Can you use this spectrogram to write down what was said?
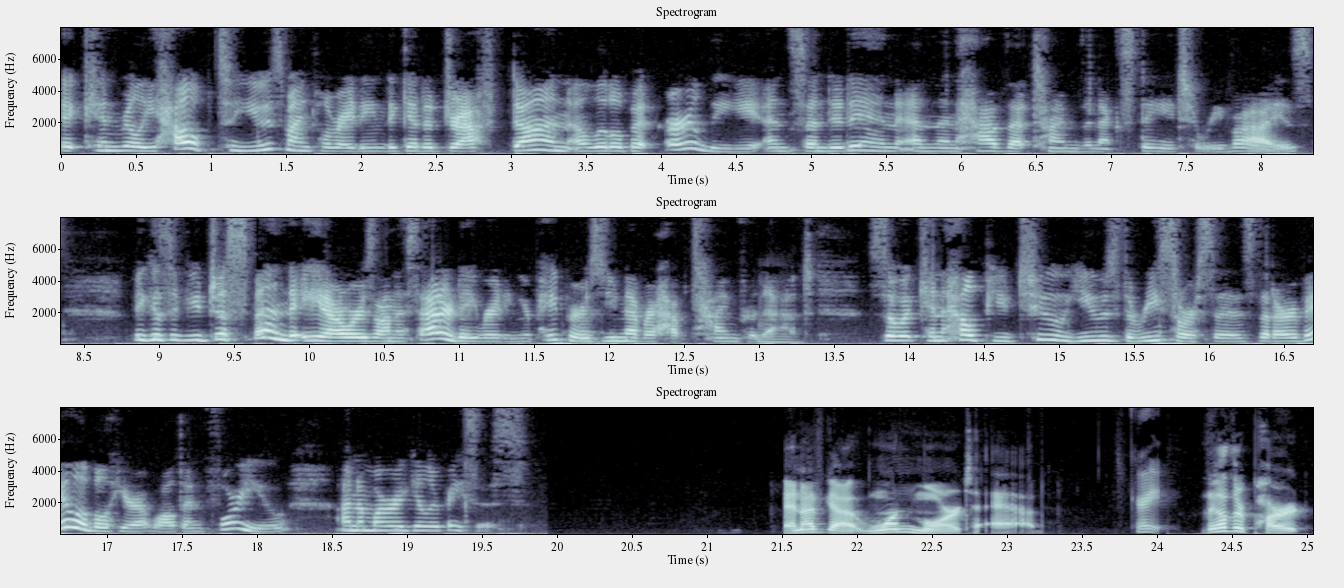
it can really help to use mindful writing to get a draft done a little bit early and send it in and then have that time the next day to revise. Because if you just spend eight hours on a Saturday writing your papers, you never have time for that. So it can help you to use the resources that are available here at Walden for you on a more regular basis. And I've got one more to add. Great. The other part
